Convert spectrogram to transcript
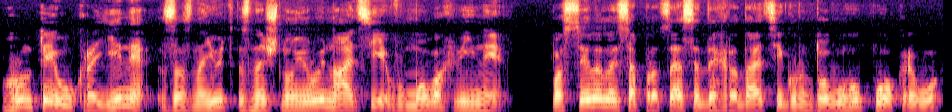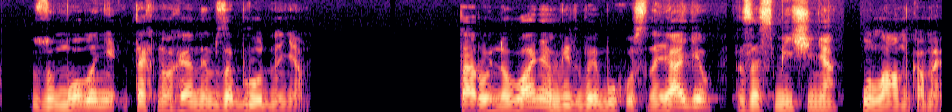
Грунти України зазнають значної руйнації в умовах війни. Посилилися процеси деградації ґрунтового покриву, зумовлені техногенним забрудненням та руйнуванням від вибуху снарядів, засмічення уламками.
